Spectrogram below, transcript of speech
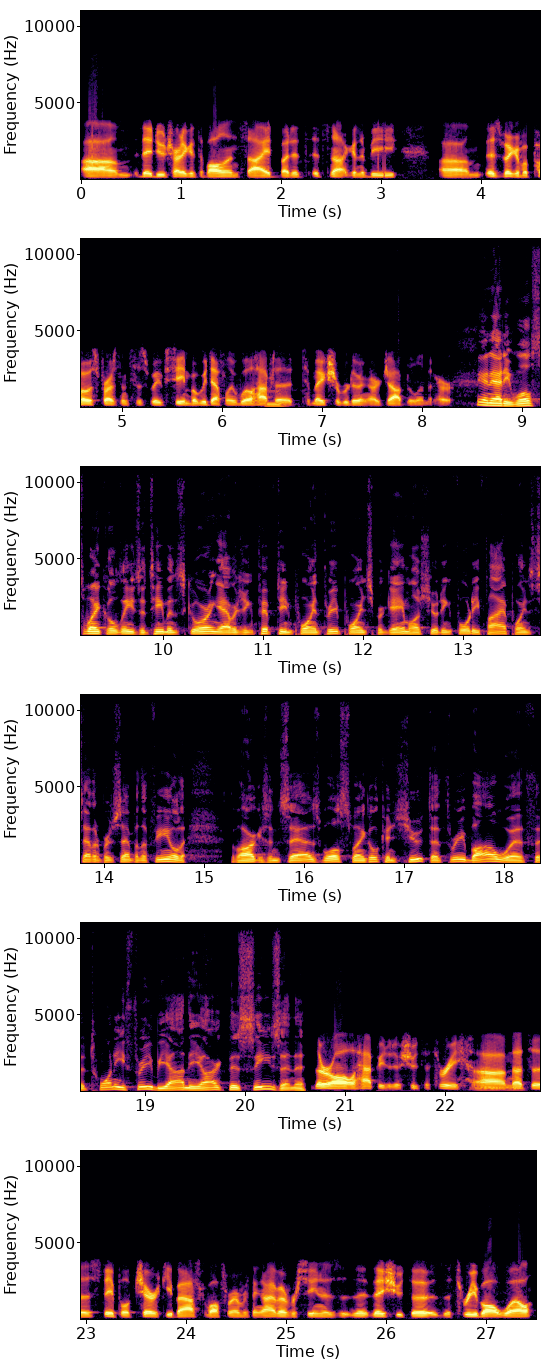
Um, they do try to get the ball inside, but it, it's not going to be um, as big of a post presence as we've seen, but we definitely will have to, to make sure we're doing our job to limit her. And Addie Wolfswinkel leads the team in scoring, averaging 15.3 points per game while shooting 45.7% from the field. Vargason says Wolfswinkel can shoot the three ball with 23 beyond the arc this season. They're all happy to shoot the three. Um, that's a staple of Cherokee basketball for everything I've ever seen is that they shoot the, the three ball well,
